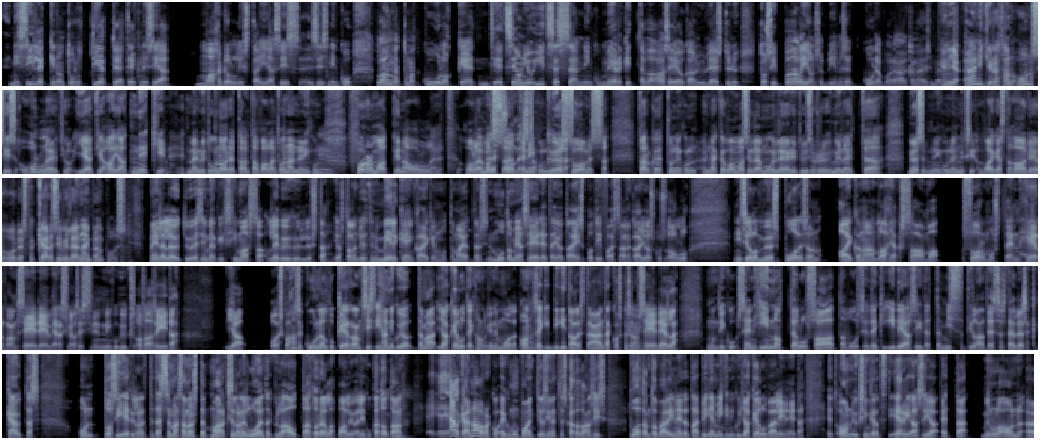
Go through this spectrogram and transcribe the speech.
niin sillekin on tullut tiettyjä teknisiä mahdollistajia, siis, siis niin kuin langattomat kuulokkeet, että se on jo itsessään niin kuin merkittävä asia, joka on yleistynyt tosi paljon sen viimeisen kuuden vuoden aikana esimerkiksi. Ja äänikirjathan on siis olleet jo iät ja ajat nekin, että me nyt unohdetaan tavallaan, että onhan ne niin kuin mm. formaattina olleet olemassa. Myös Suomessa, että niin kuin, kyllä. Myös Suomessa. Tarkoitettu niin kuin näkövammaisille ja muille erityisryhmille, että myös niin kuin esimerkiksi vaikeasta ADHDsta kärsiville ja näin päin pois. Meillä löytyy esimerkiksi himassa levyhyllystä, josta olen tyhjentänyt melkein kaiken, mutta mä oon jättänyt sinne muutamia cd joita ei Spotifyssa ainakaan joskus ollut. Niin siellä on myös puolison aikanaan lahjaksi saama Sormusten Herran CD-versio, siis sinne niin kuin yksi osa siitä. Ja olisikohan se kuunneltu kerran. Siis ihan niin kuin jo tämä jakeluteknologinen muoto, että onhan sekin digitaalista ääntä, koska se on CD-llä, mutta niin kuin sen hinnoittelu, saatavuus ja jotenkin idea siitä, että missä tilanteessa sitä yleensä käyttäisi, on tosi erilainen. Että tässä mä sanoisin, että marksilainen luenta kyllä auttaa todella paljon. Eli kun katsotaan, ei, älkää naurako, eikö mun pointti on siinä, että jos katsotaan siis tuotantovälineitä tai pikemminkin niin kuin jakeluvälineitä, että on yksinkertaisesti eri asia, että minulla on ö,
